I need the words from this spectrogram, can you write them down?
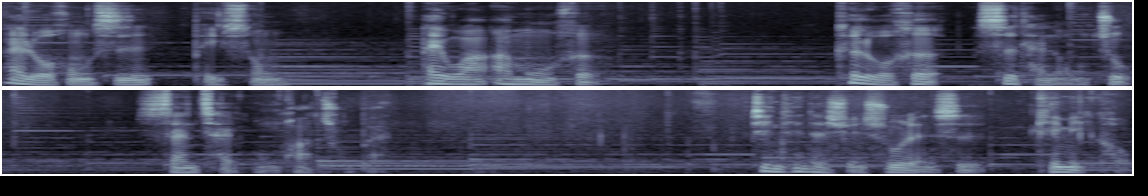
艾罗洪斯·佩松，艾娃·阿莫赫，克罗赫·斯坦龙著。三彩文化出版。今天的选书人是 Kimiko。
